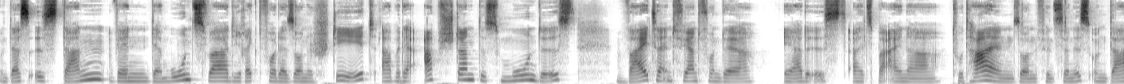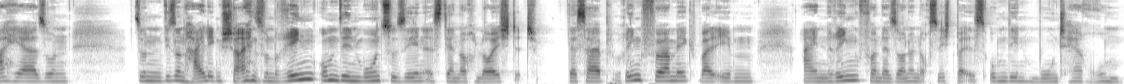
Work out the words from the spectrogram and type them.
Und das ist dann, wenn der Mond zwar direkt vor der Sonne steht, aber der Abstand des Mondes weiter entfernt von der Erde ist als bei einer totalen Sonnenfinsternis und daher so ein, so ein, wie so ein Heiligenschein, so ein Ring um den Mond zu sehen ist, der noch leuchtet. Deshalb ringförmig, weil eben ein Ring von der Sonne noch sichtbar ist um den Mond herum.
